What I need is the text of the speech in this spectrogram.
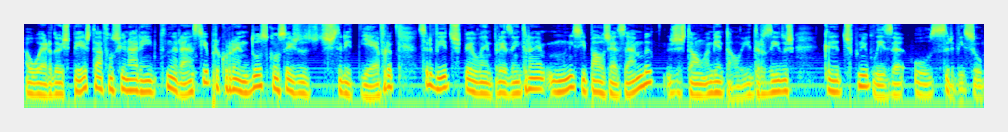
A UR2P está a funcionar em itinerância, percorrendo 12 conselhos do distrito de Évora, servidos pela empresa municipal GESAMB, Gestão Ambiental e de Resíduos, que disponibiliza o serviço.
